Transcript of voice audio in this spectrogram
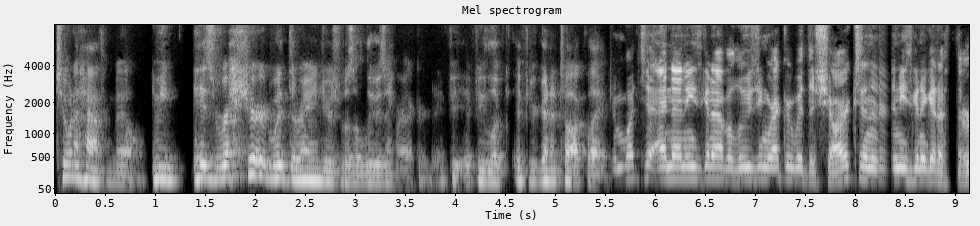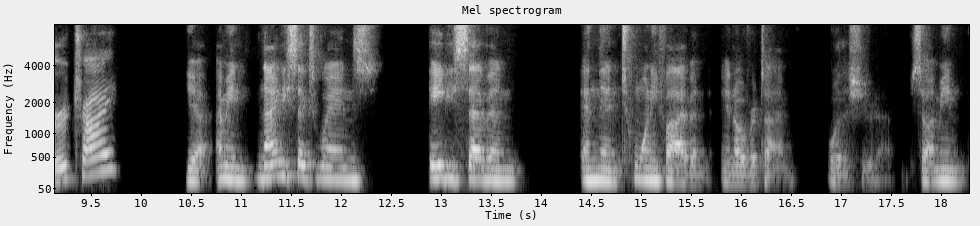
two and a half mil. I mean, his record with the Rangers was a losing record. If you, if you look, if you're going to talk like, and what, to, and then he's going to have a losing record with the Sharks, and then he's going to get a third try. Yeah, I mean, 96 wins, 87, and then 25 in in overtime or the shootout. So I mean,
